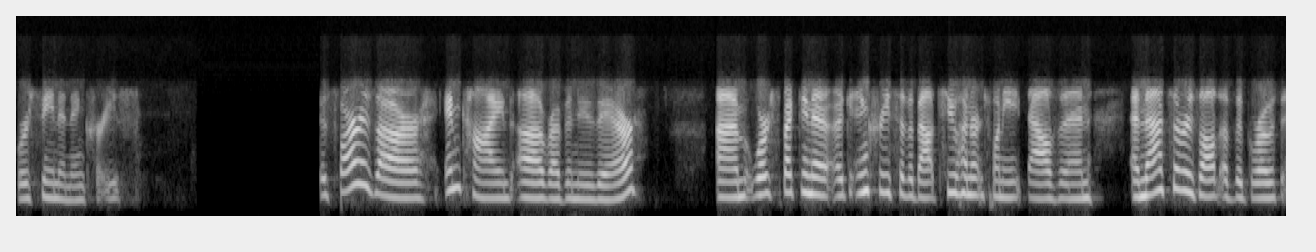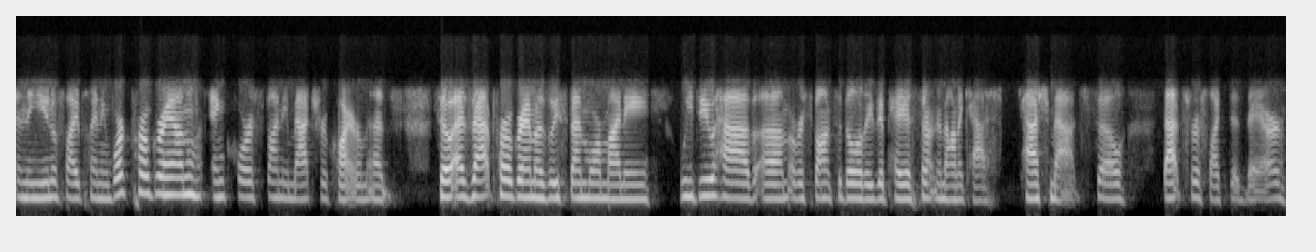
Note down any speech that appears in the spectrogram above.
we're seeing an increase. As far as our in-kind uh, revenue there, um, we're expecting an increase of about 228,000, and that's a result of the growth in the Unified Planning Work Program and corresponding match requirements. So as that program, as we spend more money, we do have um, a responsibility to pay a certain amount of cash, cash match. So that's reflected there.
